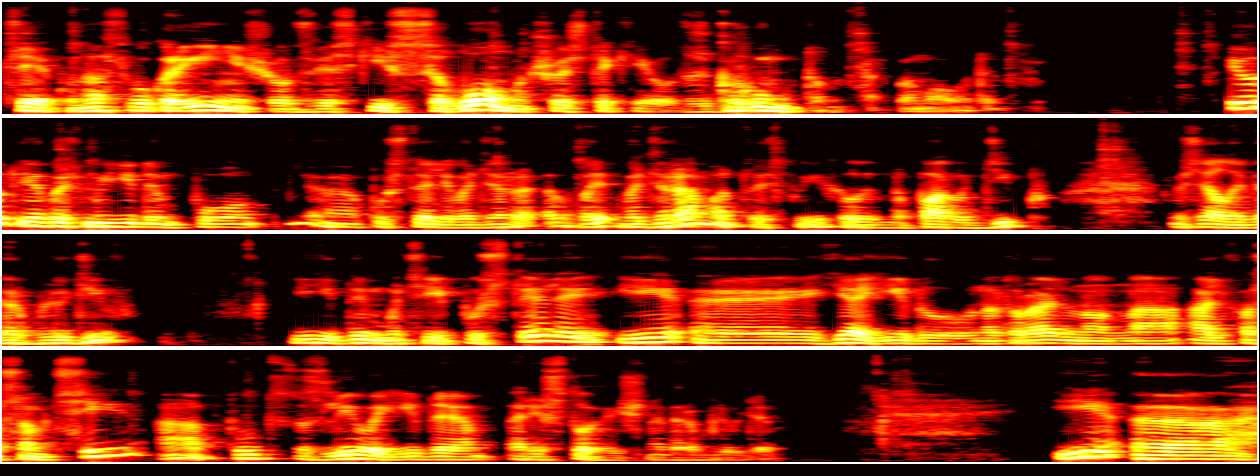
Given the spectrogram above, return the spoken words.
Це як у нас в Україні, що зв'язки з селом, щось таке, от, з ґрунтом, так би мовити. І от якось ми їдемо по е, пустелі Вадірама, тобто поїхали на пару діб, взяли верблюдів і їдемо цій пустелі. І е, я їду натурально на альфа-самці, а тут зліва їде Арістович на верблюді. І, е,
